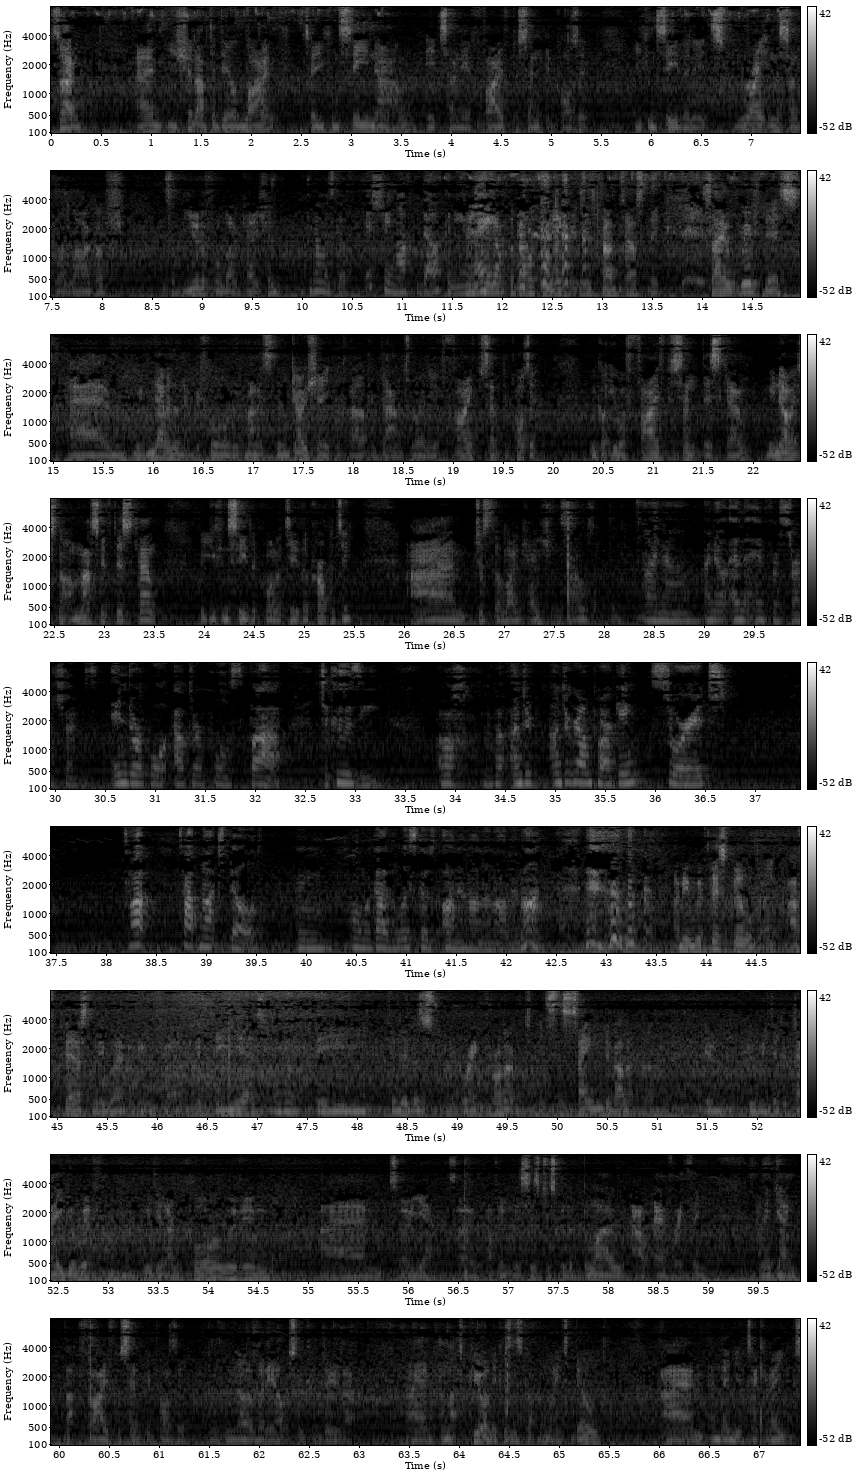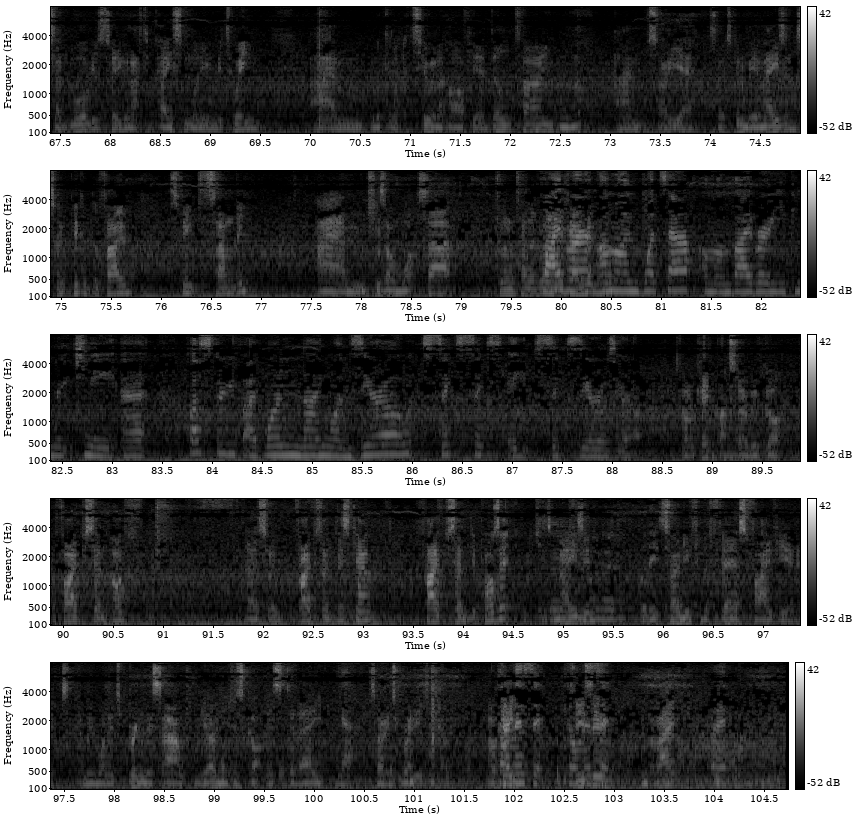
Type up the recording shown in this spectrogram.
So, um, you should have the deal live. So you can see now it's only a 5% deposit. You can see that it's right in the centre of Lagos. It's a beautiful location. You can almost go fishing off the balcony, Fishing right? off the balcony, which is fantastic. So with this, um, we've never done it before. We've managed to negotiate the developer down to only a 5% deposit. We got you a 5% discount. We know it's not a massive discount, but you can see the quality of the property. Um, just the location sells it. I know, I know, and the infrastructure, indoor pool, outdoor pool, spa, jacuzzi, oh under, underground parking, storage, top top notch build. I mean, oh my god, the list goes on and on and on and on. I mean, with this builder, I've personally worked with him for 15 years. He delivers a great product. It's the same developer who, who we did a Dega with. We did Ancora with him. So yeah, so I think this is just going to blow out everything. And again, that 5% deposit, there's nobody else who can do that. Um, and that's purely because he's got the money to build. Um, and then you take an 80% mortgage, so you're going to have to pay some money in between. Um, looking at a two and a half year build time. Um, so yeah, so it's going to be amazing. So pick up the phone, speak to Sandy. Um, she's on WhatsApp. Do you want to tell everyone Viber? I'm on WhatsApp, I'm on Viber. You can reach me at plus three five one nine one zero six six eight six zero zero. Okay, so we've got the five percent off. Uh, so five percent discount, five percent deposit, which is amazing, but it's only for the first five units, and we wanted to bring this out. We only just got this today, Yeah. so it's ready to go. Okay, Don't miss it. Don't miss soon. it. Bye bye. Bye.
